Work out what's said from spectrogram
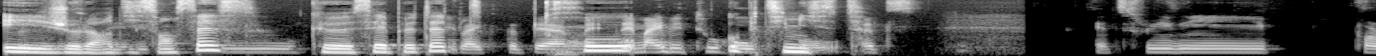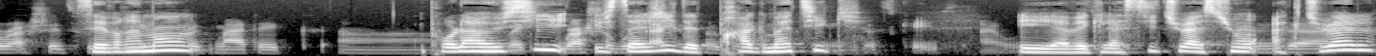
Et je leur dis sans cesse que c'est peut-être trop optimiste. C'est vraiment... Uh, pour la Russie, il s'agit d'être pragmatique. Et avec la situation uh, actuelle,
